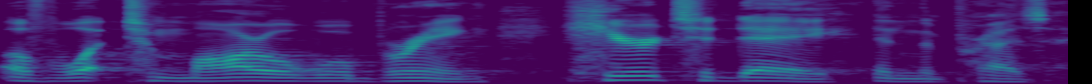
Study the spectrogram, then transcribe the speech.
of what tomorrow will bring here today in the present.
